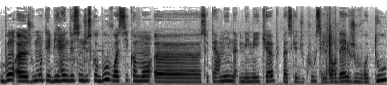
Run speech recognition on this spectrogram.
Bon, euh, je vous montre les behind the scenes jusqu'au bout. Voici comment euh, se terminent mes make-up parce que du coup c'est le bordel, j'ouvre tout.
